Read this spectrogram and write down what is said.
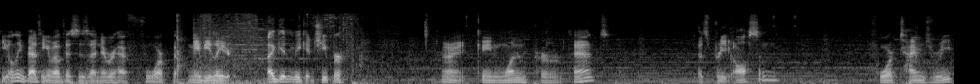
The only bad thing about this is I never have four, but maybe later I can make it cheaper. Alright, gain one per that. That's pretty awesome. Four times reap.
